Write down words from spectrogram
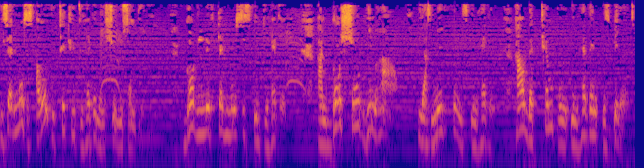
he said, Moses, I want to take you to heaven and show you something. God lifted Moses into heaven, and God showed him how he has made things in heaven how the temple in heaven is built.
